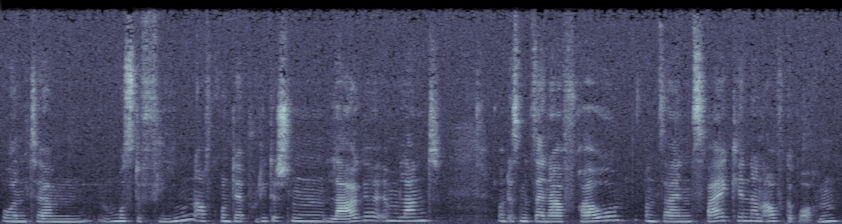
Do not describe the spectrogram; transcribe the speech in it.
und ähm, musste fliehen aufgrund der politischen Lage im Land und ist mit seiner Frau und seinen zwei Kindern aufgebrochen.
